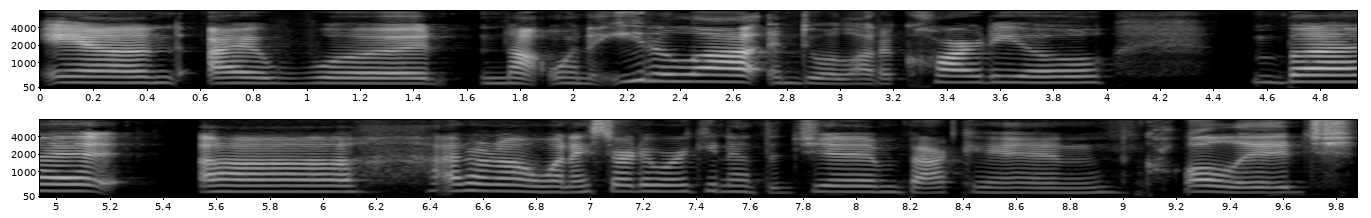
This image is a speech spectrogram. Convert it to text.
and I would not want to eat a lot and do a lot of cardio. But uh I don't know, when I started working at the gym back in college,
